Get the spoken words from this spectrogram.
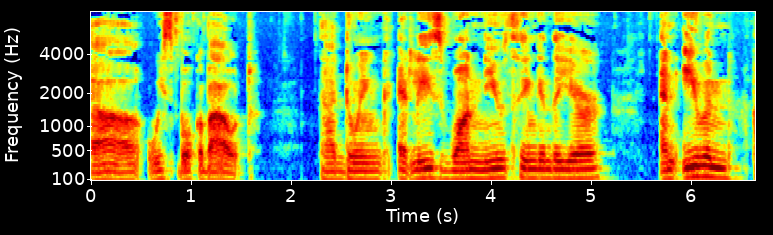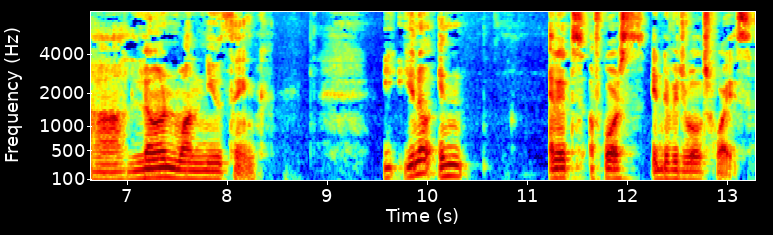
uh, we spoke about uh, doing at least one new thing in the year, and even uh, learn one new thing. You know, in and it's of course individual choice,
